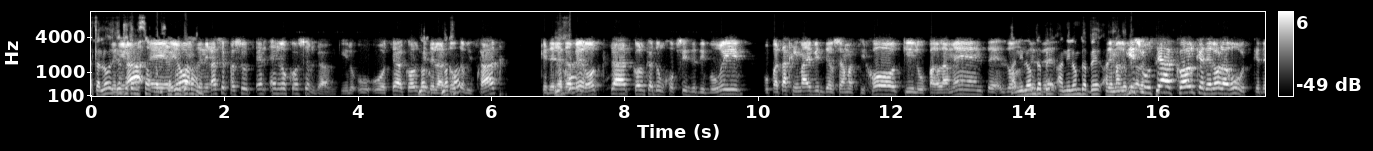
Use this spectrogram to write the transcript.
אתה לא הרגשת את המשחק, אה, המשחק גרם. זה נראה שפשוט אין, אין לו כושר גם, כאילו הוא, הוא עושה הכל נכון, כדי לעצור נכון. את המשחק, כדי נכון. לדבר עוד קצת, כל כדור חופשי זה דיבורים, הוא פתח עם אייבינדר שם שיחות, כאילו פרלמנט, אה, זו, אני לא זה, מדבר, זה, אני לא מדבר, זה אני לא מדבר מרגיש על שהוא. עושה הכל כדי לא לרוץ, כדי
